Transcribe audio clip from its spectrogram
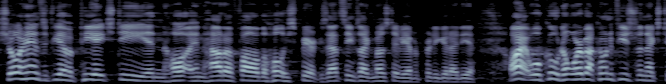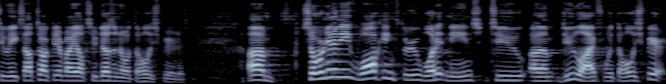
show of hands if you have a PhD in, in how to follow the Holy Spirit, because that seems like most of you have a pretty good idea. All right, well, cool. Don't worry about coming confused for the next two weeks. I'll talk to everybody else who doesn't know what the Holy Spirit is. Um, so, we're going to be walking through what it means to um, do life with the Holy Spirit.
